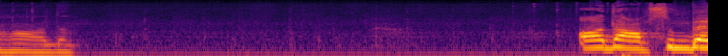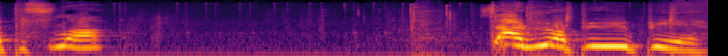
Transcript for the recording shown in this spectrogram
Aha adam. Adamsın be pusula. Sergio Pipi.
